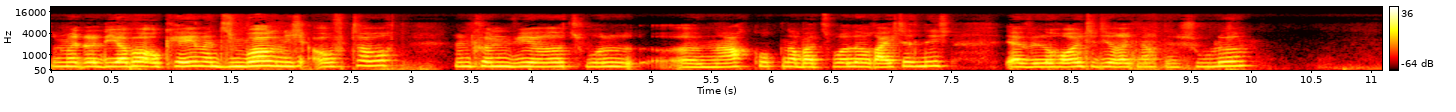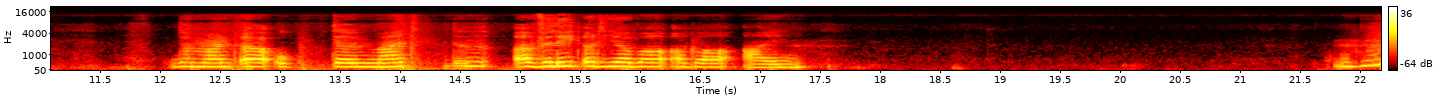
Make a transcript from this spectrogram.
Dann meint er die aber, okay, wenn sie morgen nicht auftaucht, dann können wir Zwolle äh, nachgucken, aber Zwolle reicht es nicht. Er will heute direkt nach der Schule. Dann meint er, okay, dann meint, dann willigt er die aber, aber ein. Mhm.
